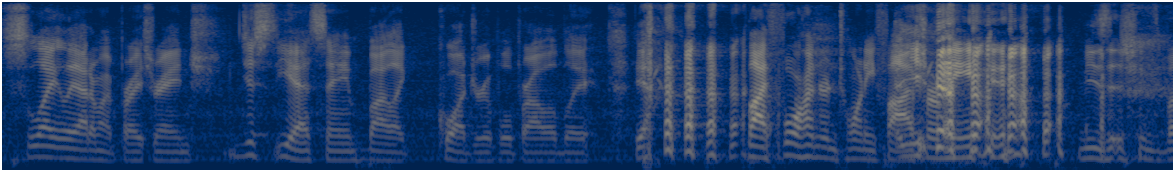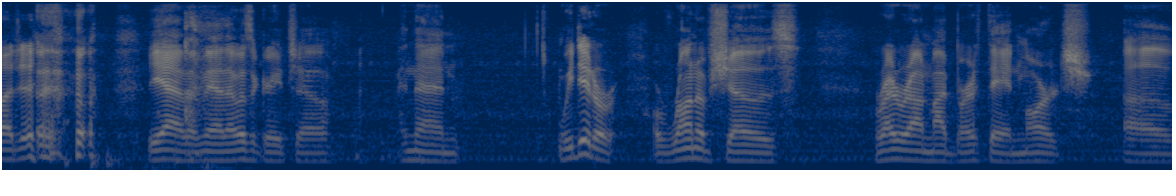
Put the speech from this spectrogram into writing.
Slightly out of my price range Just yeah, same. by like quadruple probably. Yeah. By 425 for me. Musician's budget. yeah, but man, that was a great show. And then we did a, a run of shows right around my birthday in March of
